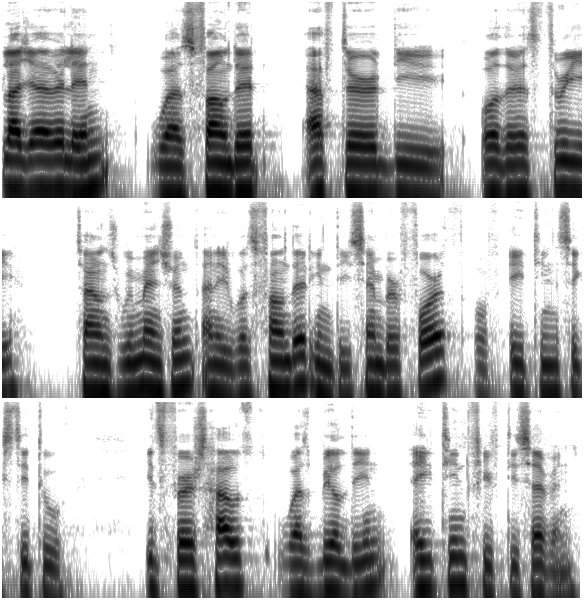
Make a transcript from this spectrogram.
Playa de Belén was founded after the other three towns we mentioned, and it was founded in December 4th of 1862. Its first house was built in 1857.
